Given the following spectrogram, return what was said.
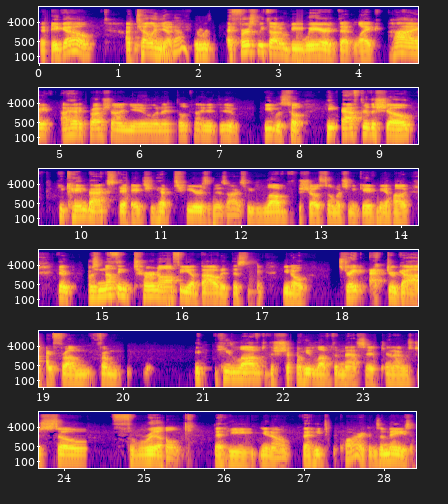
There you go. I'm telling you, you it was at first we thought it would be weird that like, hi, I had a crush on you, and I still kind of do. He was so he after the show, he came backstage. He had tears in his eyes. He loved the show so much, and he gave me a hug. There was nothing turn offy about it. This, you know, straight actor guy from from. It, he loved the show. He loved the message, and I was just so thrilled that he, you know, that he took part. It was amazing.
